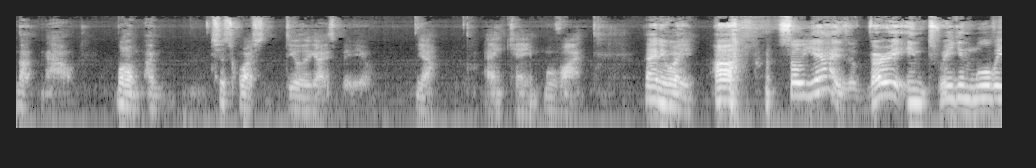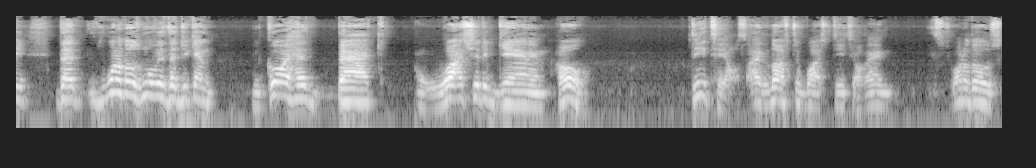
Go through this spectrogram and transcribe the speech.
not now. Well i just watched the other guy's video. Yeah. Okay move on. Anyway, uh, so yeah, it's a very intriguing movie. That one of those movies that you can go ahead back, watch it again, and oh, details. I love to watch details, and it's one of those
